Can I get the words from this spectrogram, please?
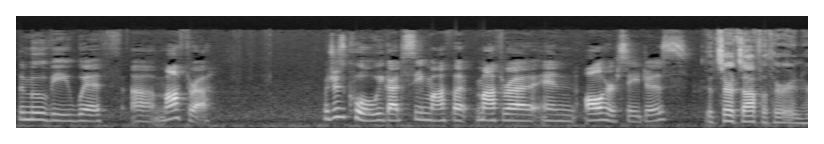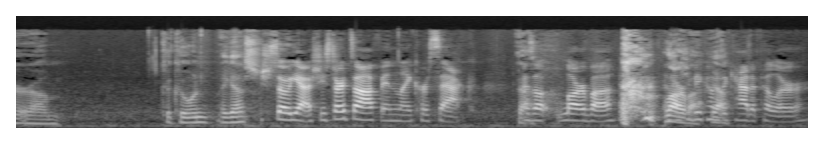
the movie with uh, Mothra, which is cool. We got to see Mothra, Mothra in all her stages. It starts off with her in her um, cocoon, I guess. So yeah, she starts off in like her sac as a larva, and then Larva, she becomes yeah. a caterpillar,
